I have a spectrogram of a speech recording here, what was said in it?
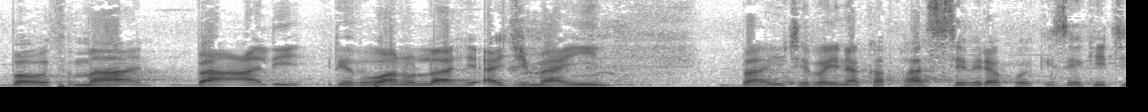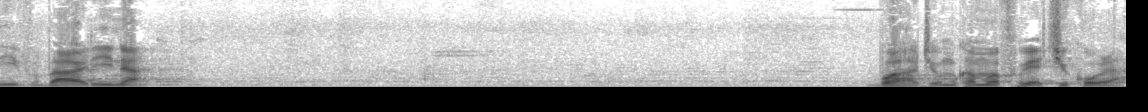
ba uthman ba ali ridwanullahi ajmain bayi tebalina kapasity ebeera ku executive balina bwatyo mukama waffe yakikola.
